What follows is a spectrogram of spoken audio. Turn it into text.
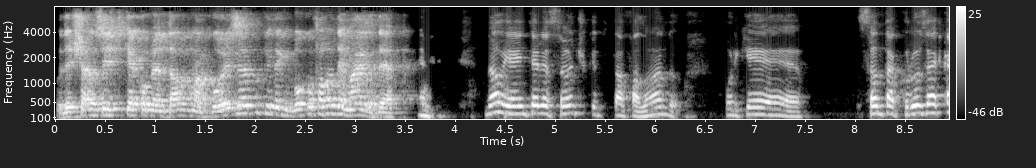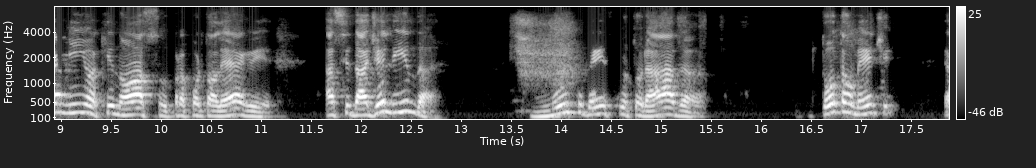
Vou deixar, não sei se tu quer comentar alguma coisa, porque daqui a pouco eu falo demais até. Não, e é interessante o que tu está falando, porque Santa Cruz é caminho aqui nosso para Porto Alegre. A cidade é linda, muito bem estruturada, totalmente. É,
